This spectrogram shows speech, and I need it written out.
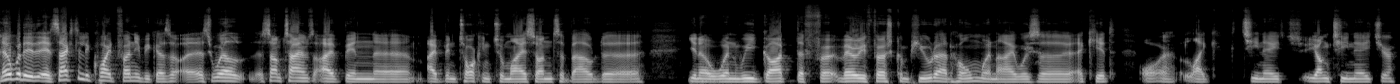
no, but it, it's actually quite funny because uh, as well, sometimes I've been uh, I've been talking to my sons about uh, you know when we got the fir- very first computer at home when I was uh, a kid or like teenage young teenager.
